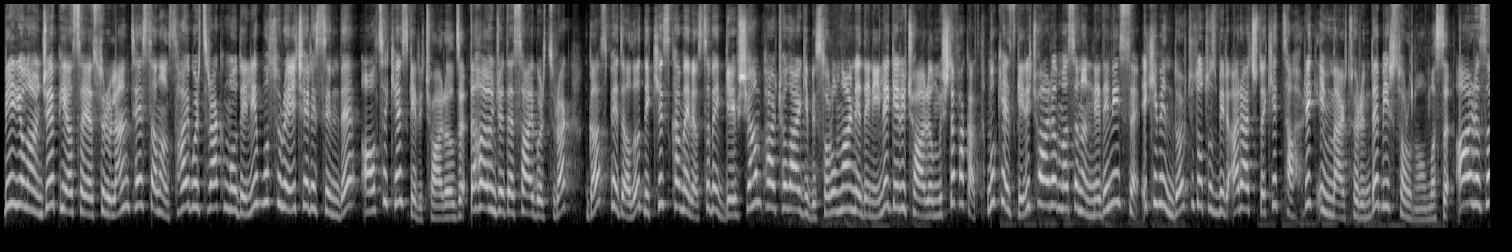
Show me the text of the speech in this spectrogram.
Bir yıl önce piyasaya sürülen Tesla'nın Cybertruck modeli bu süre içerisinde 6 kez geri çağrıldı. Daha önce de Cybertruck gaz pedalı, dikiz kamerası ve gevşeyen parçalar gibi sorunlar nedeniyle geri çağrılmıştı fakat bu kez geri çağrılmasının nedeni ise 2431 araçtaki tahrik invertöründe bir sorun olması. Arıza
